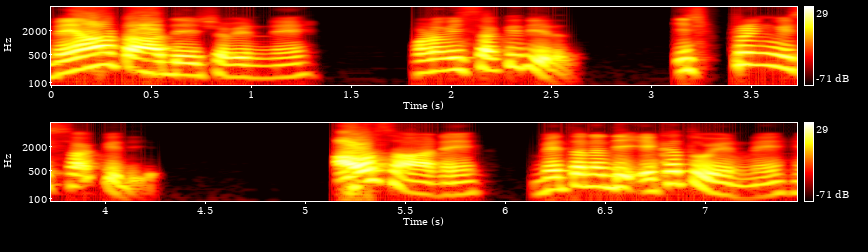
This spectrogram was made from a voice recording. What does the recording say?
මෙයාට ආදේශ වෙන්නේ මොන 20ක් විදියටද? string 20ක් විදියට. අවසානයේ මෙතනදී එකතු වෙන්නේ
